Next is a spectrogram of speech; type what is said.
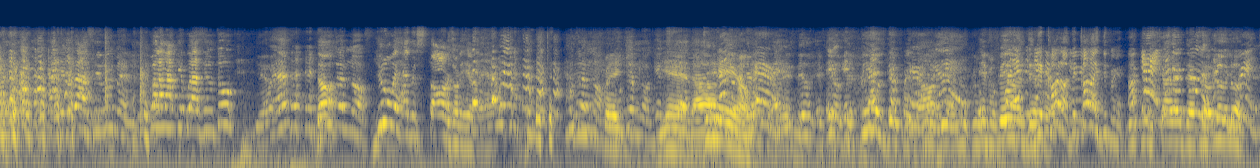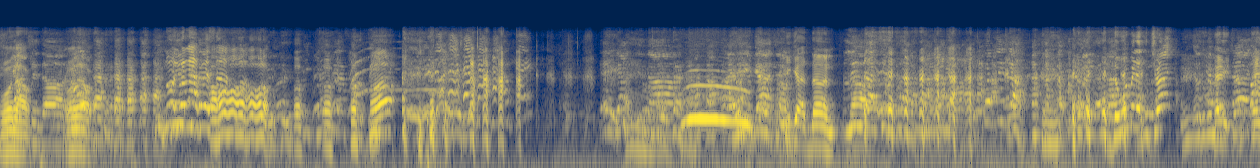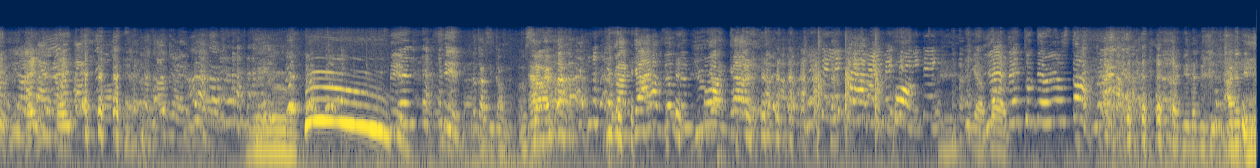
Brazil, oui men. Wala marke Brazil tou. Yeah. Dog. Put them no. You don't even have the stars on here, man. Put them no. Fake. Put them no. Get Yeah, dog. Damn. It feels, it It, feels it different. feels different, dog. It feels Whatever The color, the color is different. Okay, color look different. color. Look, look. Bridge. One out. Dog. One out. No, you laugh Oh, yourself. hold, hold, hold, hold up. Uh, uh, uh. Hey, got you, dog. Hey, got you. He got done. Linda. That? The women at the track? It was the women Hey, at the track? hey, hey, hey. Steve, look at the camera. I'm sorry. You got God. I have something. You got God. Listen, listen, anybody missing anything? Yeah, they took the real stuff, man. Let me, let me see. I don't think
